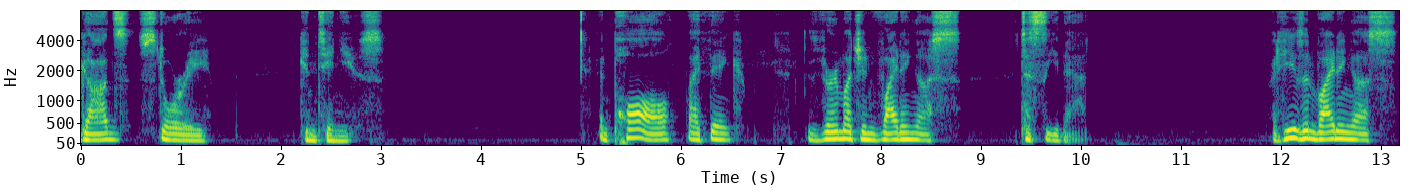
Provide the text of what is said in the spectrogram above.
God's story continues. And Paul, I think, is very much inviting us to see that. He is inviting us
